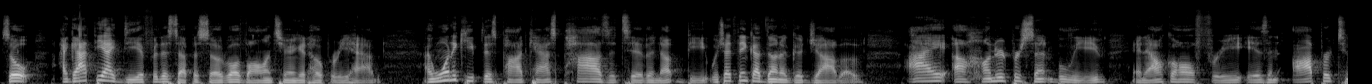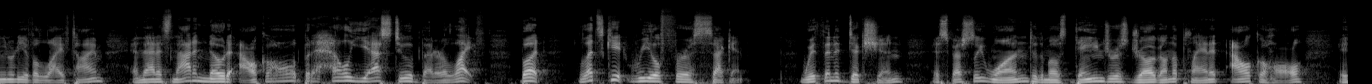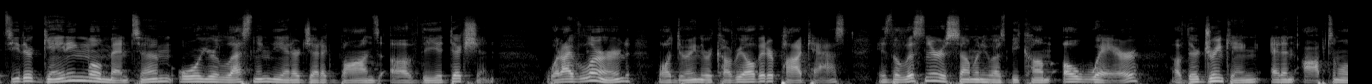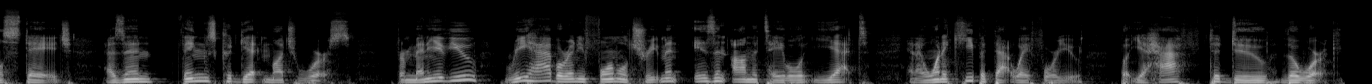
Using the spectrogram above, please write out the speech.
So, I got the idea for this episode while volunteering at Hope Rehab. I want to keep this podcast positive and upbeat, which I think I've done a good job of. I 100% believe an alcohol free is an opportunity of a lifetime and that it's not a no to alcohol, but a hell yes to a better life. But let's get real for a second. With an addiction, especially one to the most dangerous drug on the planet, alcohol, it's either gaining momentum or you're lessening the energetic bonds of the addiction. What I've learned while doing the Recovery Elevator podcast is the listener is someone who has become aware of their drinking at an optimal stage, as in, things could get much worse. For many of you, rehab or any formal treatment isn't on the table yet, and I want to keep it that way for you, but you have to do the work.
